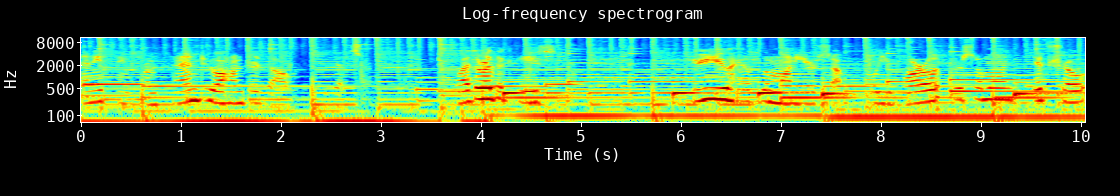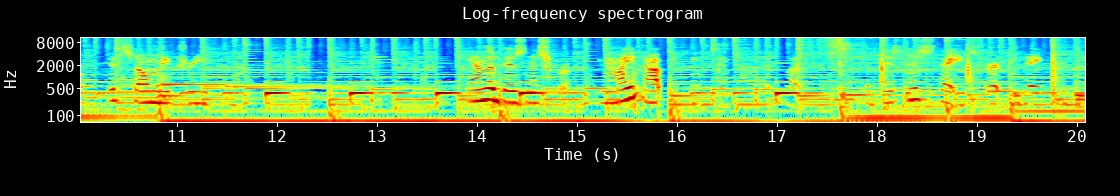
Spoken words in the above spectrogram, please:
anything from ten to a hundred dollars to get started. Whether the case, do you have the money yourself? Will you borrow it for someone? If so, if so, make sure you pay. Can the business grow? You might not be thinking about it, but the business that you start today could be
